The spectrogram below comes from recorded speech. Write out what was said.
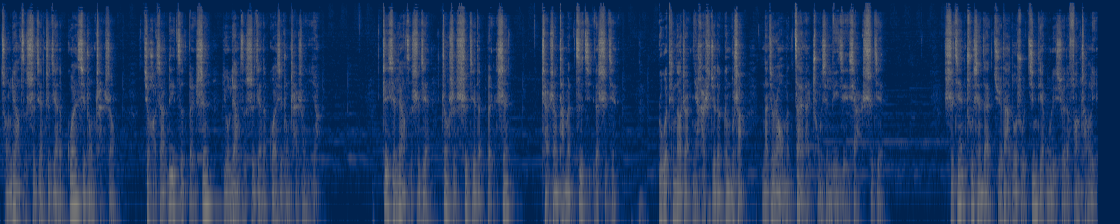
从量子事件之间的关系中产生。就好像粒子本身由量子事件的关系中产生一样，这些量子事件正是世界的本身，产生它们自己的时间。如果听到这儿你还是觉得跟不上，那就让我们再来重新理解一下时间。时间出现在绝大多数经典物理学的方程里，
